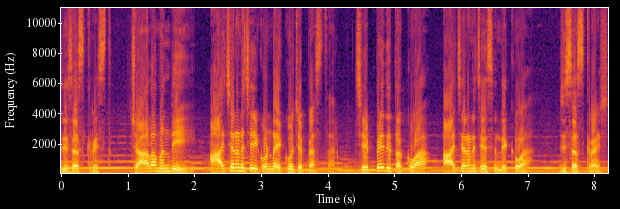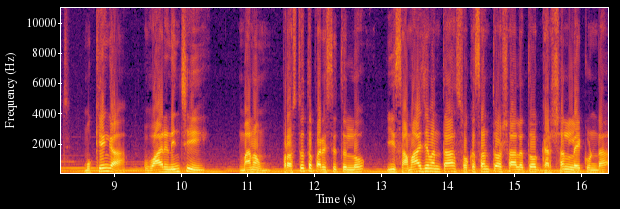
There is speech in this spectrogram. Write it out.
జీసస్ క్రీస్తు చాలామంది ఆచరణ చేయకుండా ఎక్కువ చెప్పేస్తారు. చెప్పేది తక్కువ ఆచరణ చేసింది ఎక్కువ. జీసస్ క్రైస్ట్ ముఖ్యంగా వారి నుంచి మనం ప్రస్తుత పరిస్థితుల్లో ఈ సమాజం అంతా సుఖ సంతోషాలతో ఘర్షణ లేకుండా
